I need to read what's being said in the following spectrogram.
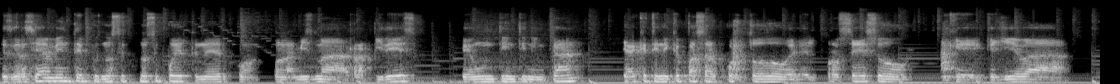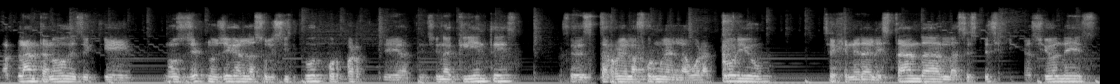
Desgraciadamente, pues no se, no se puede tener con, la misma rapidez que un tinting can, ya que tiene que pasar por todo el proceso que, lleva la planta, ¿no? Desde que nos, llega la solicitud por parte de atención a clientes, se desarrolla la fórmula en laboratorio, se genera el estándar, las especificaciones,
